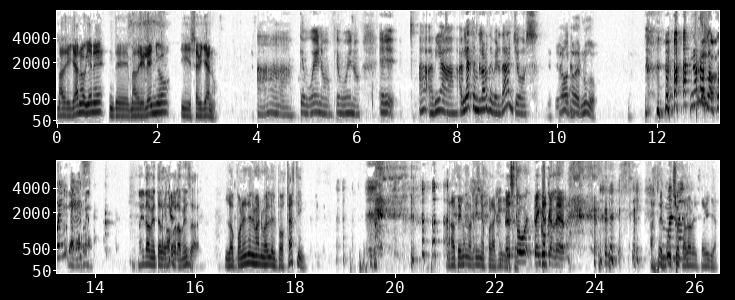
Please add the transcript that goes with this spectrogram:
Madrillano viene de madrileño y sevillano. Ah, qué bueno, qué bueno. Eh, ah, había, había temblor de verdad, Jos. Estoy grabando desnudo. no nos lo cuentes. Ahí la meter debajo de la mesa. Lo pone en el manual del podcasting. No, tengo los niños por aquí. Esto tengo que leer. Hace mucho manual. calor en Sevilla.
